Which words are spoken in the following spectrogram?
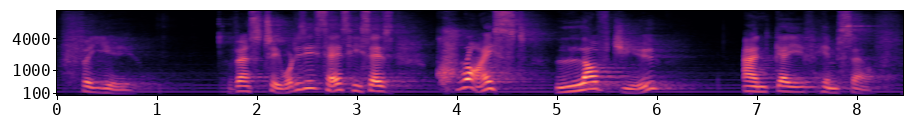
for you. Verse 2, what does he say? He says, Christ loved you and gave himself.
